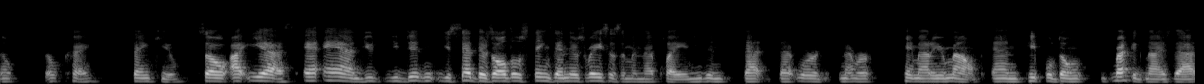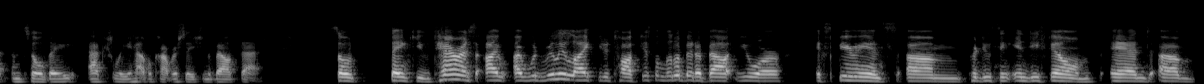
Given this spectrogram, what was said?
No, okay. Thank you. So, uh, yes, and, and you you didn't you said there's all those things and there's racism in that play, and you didn't that that word never came out of your mouth. And people don't recognize that until they actually have a conversation about that. So thank you. Terrence, I, I would really like you to talk just a little bit about your experience um, producing indie films and um,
